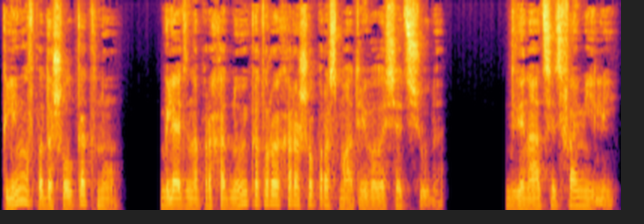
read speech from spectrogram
Климов подошел к окну, глядя на проходную, которая хорошо просматривалась отсюда. Двенадцать фамилий.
